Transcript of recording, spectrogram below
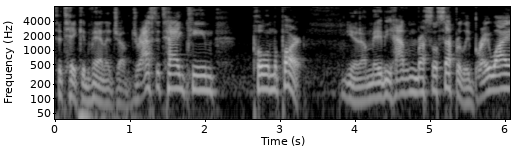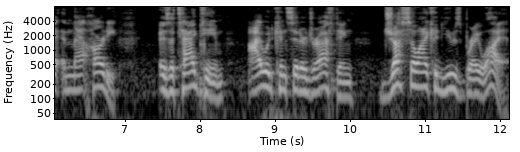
to take advantage of. Draft a tag team, pull them apart. You know, maybe have them wrestle separately. Bray Wyatt and Matt Hardy is a tag team I would consider drafting just so I could use Bray Wyatt.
